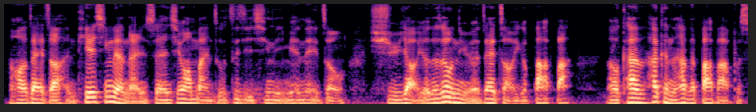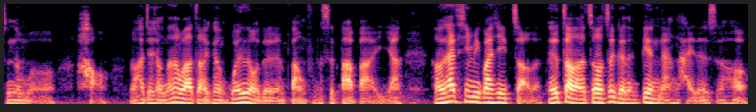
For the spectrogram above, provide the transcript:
然后再找很贴心的男生，希望满足自己心里面那种需要。有的时候女儿在找一个爸爸，然后看他可能他的爸爸不是那么好，然后他就想，那我要找一个很温柔的人，仿佛是爸爸一样。然后他亲密关系找了，可是找了之后，这个人变男孩的时候。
